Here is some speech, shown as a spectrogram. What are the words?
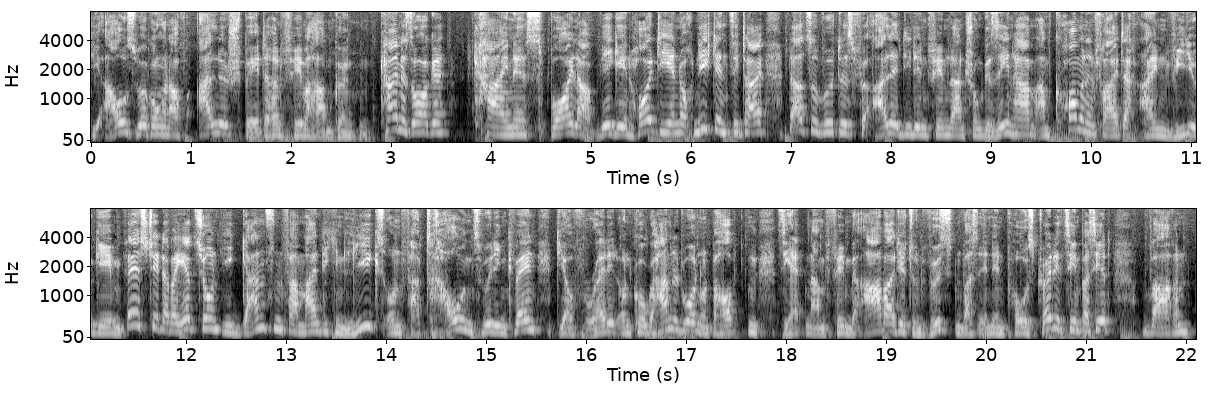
die Auswirkungen auf alle späteren Filme haben könnten. Keine Sorge, keine Spoiler. Wir gehen heute hier noch nicht ins Detail. Dazu wird es für alle, die den Film dann schon gesehen haben, am kommenden Freitag ein Video geben. Fest steht aber jetzt schon, die ganzen vermeintlichen Leaks und vertrauenswürdigen Quellen, die auf Reddit und Co. gehandelt wurden und behaupten, sie hätten am Film gearbeitet und wüssten, was in den Post-Credit-Szenen passiert, waren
